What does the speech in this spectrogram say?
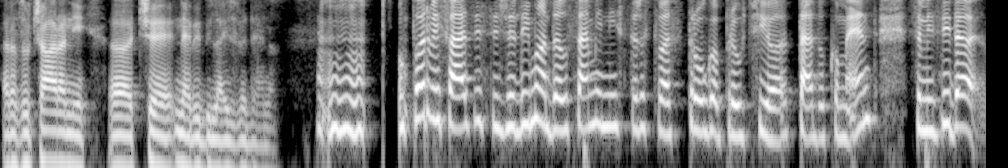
razočarani, uh, če ne bi bila izvedena? Mm -hmm. V prvi fazi si želimo, da vsa ministrstva strogo preučijo ta dokument. Se mi zdi, da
